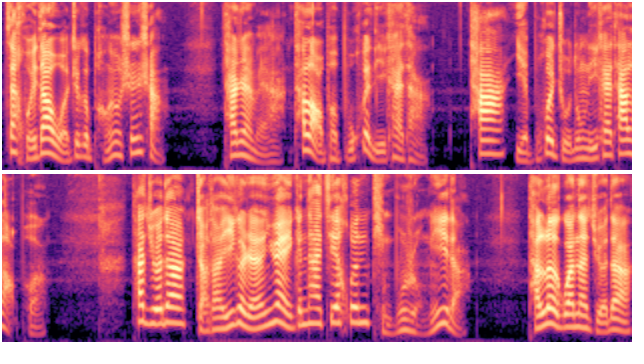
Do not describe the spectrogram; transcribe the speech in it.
再回到我这个朋友身上，他认为啊，他老婆不会离开他，他也不会主动离开他老婆。他觉得找到一个人愿意跟他结婚挺不容易的。他乐观的觉得，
